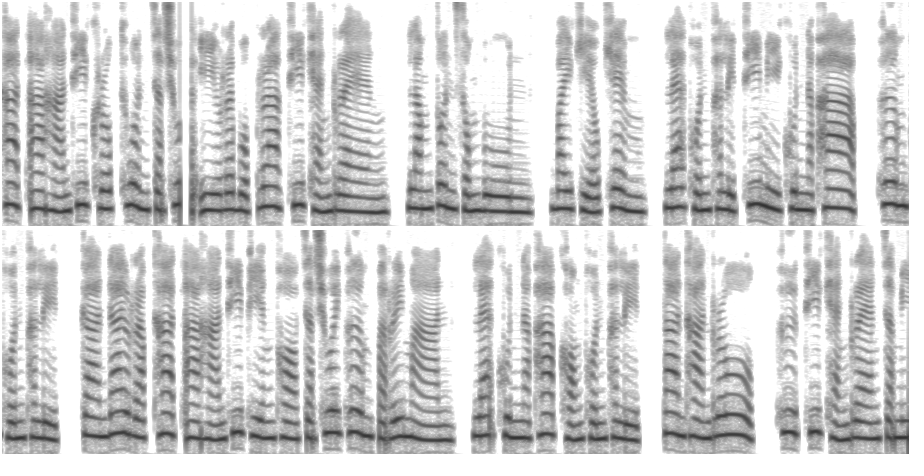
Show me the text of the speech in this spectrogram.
ธาตุอาหารที่ครบถ้วนจะช่วยอีระบบรากที่แข็งแรง ลำต้นสมบูรณ์ ใบเขียวเข้ม และผลผลิตที่มีคุณภาพ เพิ่มผลผลิต การได้รับธาตุอาหารที่เพียงพอจะช่วยเพิ่มปริมาณ และคุณภาพของผลผลิต ต้านทานโรค พืชที่แข็งแรงจะมี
